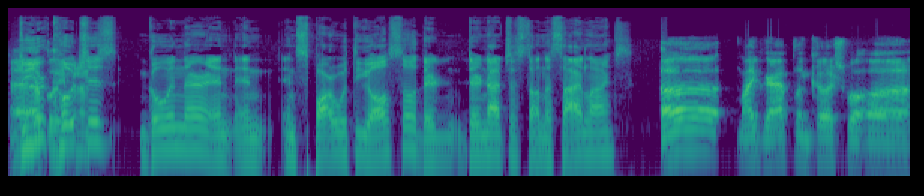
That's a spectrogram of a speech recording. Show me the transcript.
Do I your 'em. coaches go in there and, and, and spar with you also? They're they're not just on the sidelines. Uh, my grappling coach will uh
